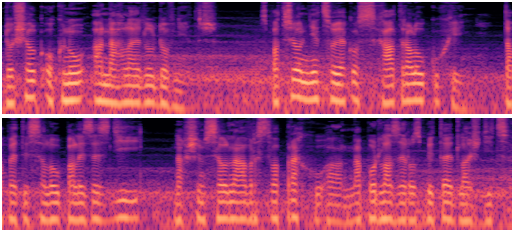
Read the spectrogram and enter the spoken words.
Došel k oknu a nahlédl dovnitř. Spatřil něco jako schátralou kuchyň. Tapety se loupaly ze zdí, na všem silná vrstva prachu a na podlaze rozbité dlaždice.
